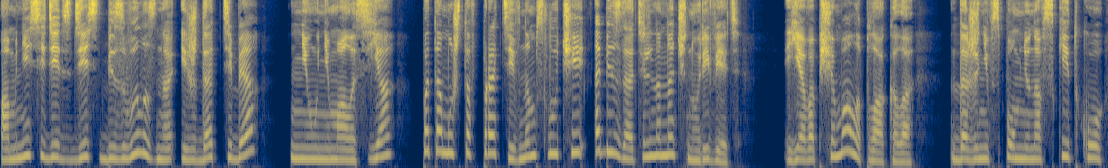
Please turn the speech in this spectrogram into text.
«А мне сидеть здесь безвылазно и ждать тебя?» не унималась я, потому что в противном случае обязательно начну реветь. Я вообще мало плакала, даже не вспомню навскидку,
